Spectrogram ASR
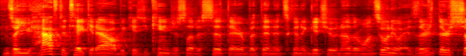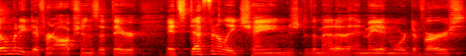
And so you have to take it out because you can't just let it sit there. But then it's going to get you another one. So, anyways, there's there's so many different options that they're. It's definitely changed the meta and made it more diverse.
